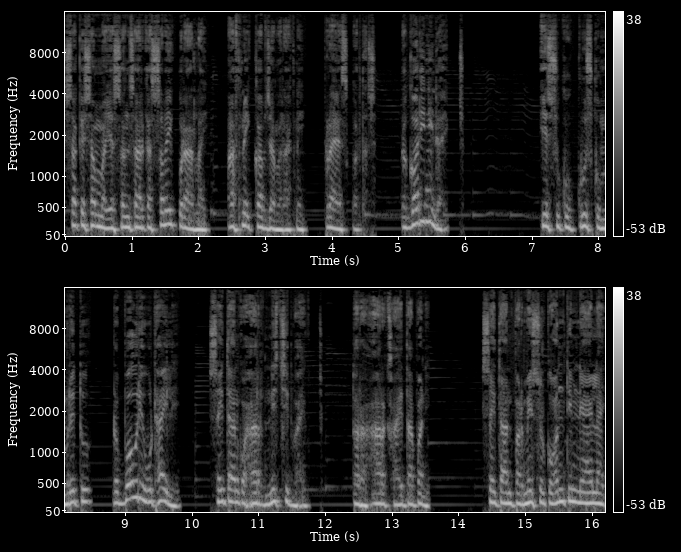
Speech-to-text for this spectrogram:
सकेसम्म यस संसारका सबै कुराहरूलाई आफ्नै कब्जामा राख्ने प्रयास गर्दछ र गरि नै रहेको छ। यसुको क्रुसको मृत्यु र बौरी उठाइले शैतानको हार निश्चित भएको छ। तर हार खाए तापनि शैतान परमेश्वरको अन्तिम न्यायलाई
